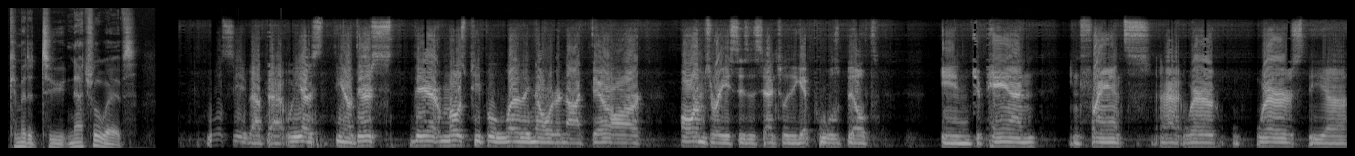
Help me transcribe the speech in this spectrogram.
committed to natural waves. We'll see about that. We got you know, there's there most people, whether they know it or not, there are arms races essentially to get pools built in Japan, in France. Uh, where where's the uh,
